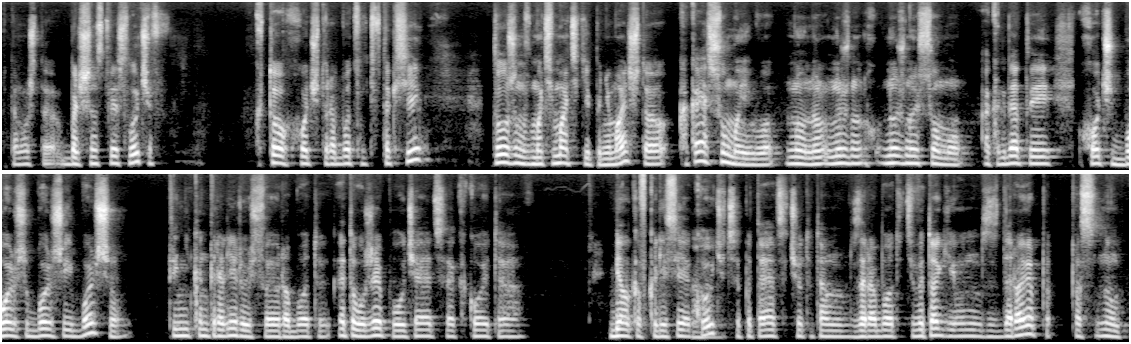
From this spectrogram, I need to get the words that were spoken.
потому что в большинстве случаев, кто хочет работать в такси, должен в математике понимать, что какая сумма его, ну, ну, нужен, нужную сумму. А когда ты хочешь больше, больше и больше, ты не контролируешь свою работу. Это уже получается какое-то белка в колесе Ага. крутится, пытается что-то там заработать. В итоге он здоровье по- пос- ну,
